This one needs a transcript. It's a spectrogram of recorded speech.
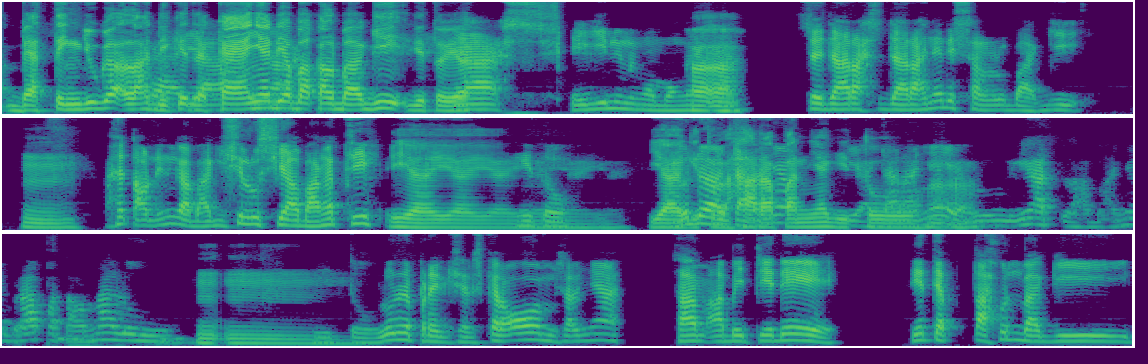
betting juga lah Ya, dikit ya. ya, Kayaknya ya. dia bakal bagi gitu ya. Ya, kayak gini nih ngomongnya. Ha-ha. Sejarah-sejarahnya dia selalu bagi. Hmm. Masa tahun ini nggak bagi sih lu sial banget sih. Iya iya iya iya. Gitu. iya, iya. Ya Ya gitu udah, lah caranya- harapannya Ya, gitu. caranya ya lu lihat labanya berapa tahun lalu. Mm-mm. Gitu. Lu udah prediksi sekarang oh misalnya saham ABCD dia tiap tahun bagi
